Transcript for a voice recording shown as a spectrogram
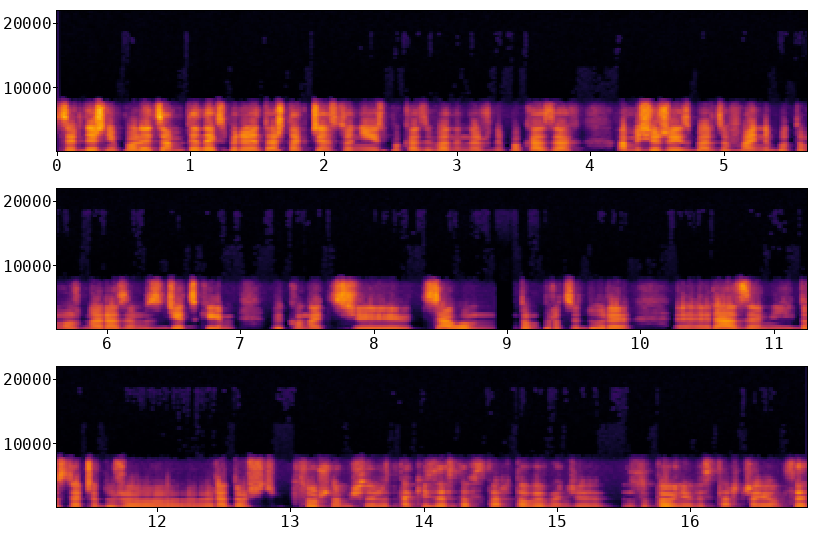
serdecznie polecam. Ten eksperyment aż tak często nie jest pokazywany na różnych pokazach, a myślę, że jest bardzo fajny, bo to można razem z dzieckiem wykonać e, całą tą procedurę e, razem i dostarcza dużo radości. Cóż, no myślę, że taki zestaw startowy będzie zupełnie wystarczający.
